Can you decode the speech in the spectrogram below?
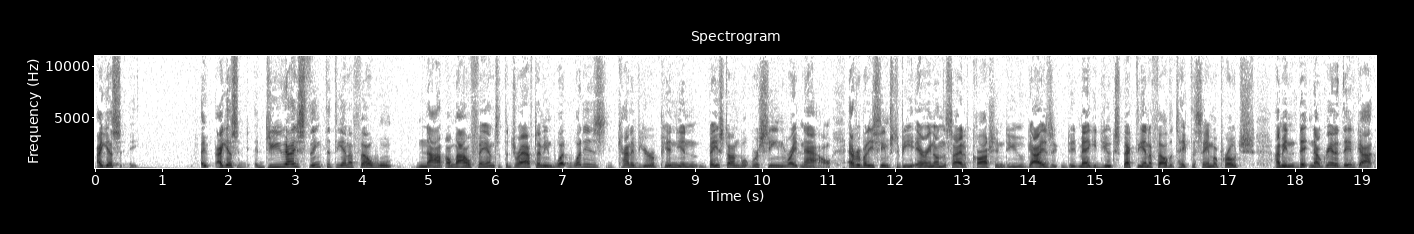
I guess I, guess, do you guys think that the NFL will not allow fans at the draft? I mean, what what is kind of your opinion based on what we're seeing right now? Everybody seems to be erring on the side of caution. Do you guys, Maggie, do you expect the NFL to take the same approach? I mean, they, now granted, they've got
